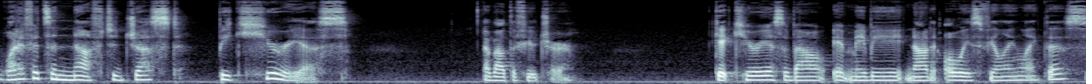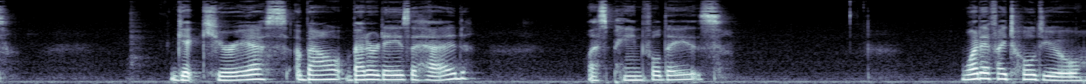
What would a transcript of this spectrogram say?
What if it's enough to just be curious about the future? Get curious about it maybe not always feeling like this get curious about better days ahead, less painful days? What if I told you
